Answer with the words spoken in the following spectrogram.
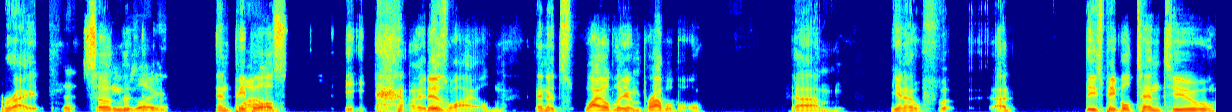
right. That so seems the, like and people wild. also it, it is wild and it's wildly improbable. Um, you know, uh, these people tend to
